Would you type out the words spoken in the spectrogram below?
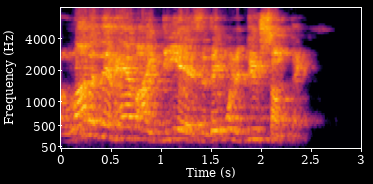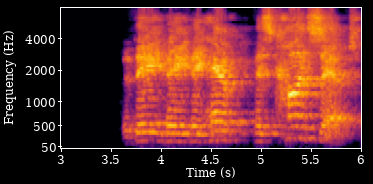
A lot of them have ideas that they want to do something. That they they they have this concept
